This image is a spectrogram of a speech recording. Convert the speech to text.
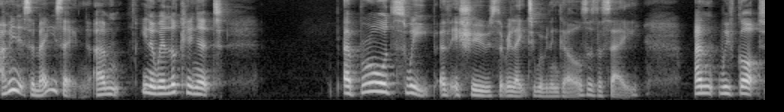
I mean, it's amazing. Um, you know, we're looking at a broad sweep of issues that relate to women and girls, as I say. And we've got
